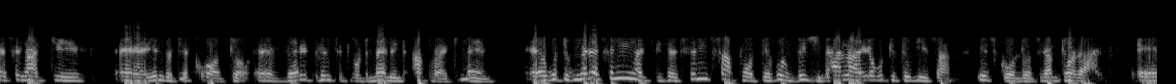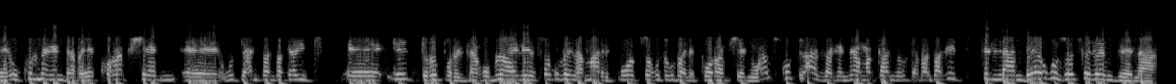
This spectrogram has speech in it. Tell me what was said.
esingathi eh yindoda eqotho a very principled man and upright man eh ukuthi kumele simncedise simsupporte kuvision alayo yokuthuthukisa isigodlo sikamthwakazi eh ukhulume ngendaba ye-corruption eh ukuthi anti bantu bakithi eh idorobho lidlako bulayile sokube lama-reports okuthi kuba le-corruption wasikhuthaza ke njengamakhandla ukuthi abantu bakithi silande ukuzosebenzela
